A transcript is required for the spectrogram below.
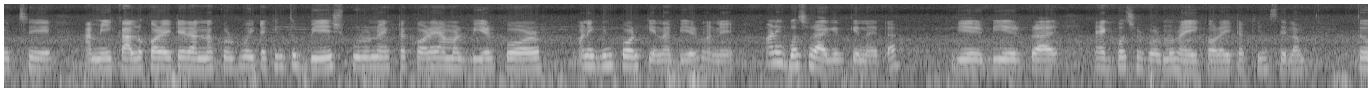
হচ্ছে আমি কালো কড়াইটা রান্না করব। এটা কিন্তু বেশ পুরনো একটা কড়াই। আমার বিয়ের পর অনেক দিন পর কেনা বিয়ের মানে অনেক বছর আগের কেনা এটা। বিয়ে, বিয়ের প্রায় এক বছর পর মনে হয় এই কড়াইটা কিনছিলাম। তো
